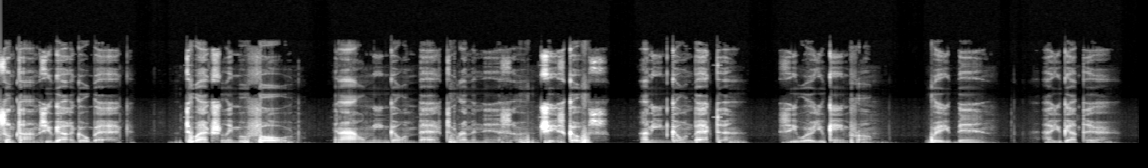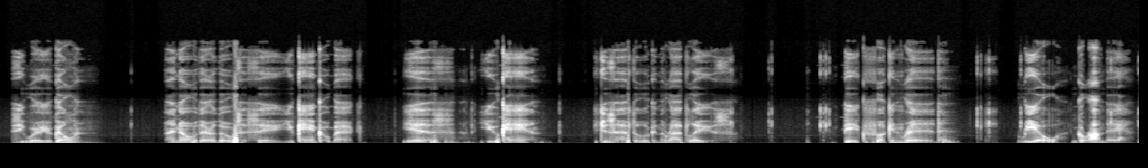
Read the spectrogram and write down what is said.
sometimes you gotta go back to actually move forward. And I don't mean going back to reminisce or chase ghosts. I mean going back to see where you came from, where you've been, how you got there, see where you're going. I know there are those that say you can't go back. Yes, you can. You just have to look in the right place. Big fucking red. Rio Grande.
